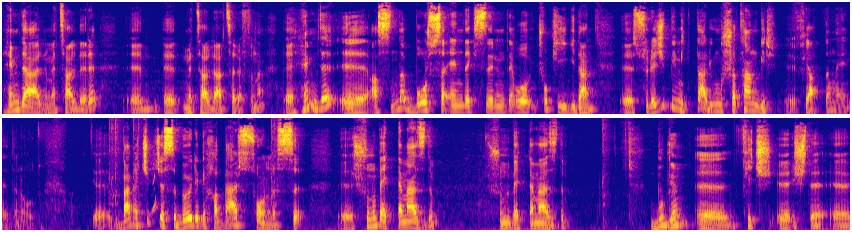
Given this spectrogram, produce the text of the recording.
hem değerli metalleri e, e, metaller tarafına e, hem de e, aslında borsa endekslerinde o çok iyi giden e, süreci bir miktar yumuşatan bir e, fiyatlamaya neden oldu. E, ben açıkçası böyle bir haber sonrası e, şunu beklemezdim. Şunu beklemezdim. Bugün e, Fitch e, işte e,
